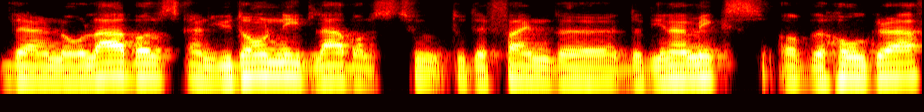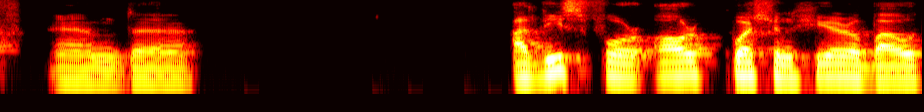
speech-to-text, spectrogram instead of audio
there are no labels and you don't need labels to, to define the, the dynamics of the whole graph. And uh, at least for our question here about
